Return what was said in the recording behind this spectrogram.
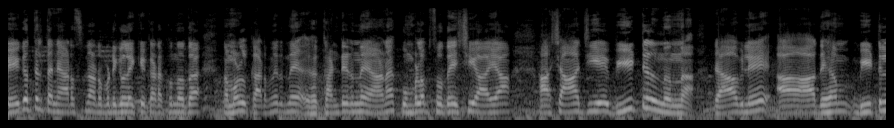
വേഗത്തിൽ തന്നെ അറസ്റ്റ് നടപടികളിലേക്ക് കടക്കുന്നത് നമ്മൾ കടന്നിരുന്ന കണ്ടിരുന്നതാണ് കുമ്പളം സ്വദേശിയായ ഷാജിയെ വീട്ടിൽ നിന്ന് രാവിലെ അദ്ദേഹം വീട്ടിൽ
